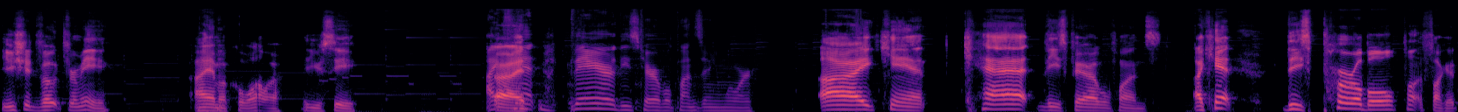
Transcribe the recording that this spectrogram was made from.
You should vote for me. I am a koala. You see, I All right. can't bear these terrible puns anymore. I can't cat these parable puns. I can't these purable pun- fuck it.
